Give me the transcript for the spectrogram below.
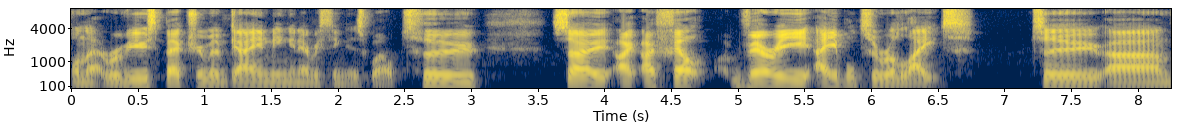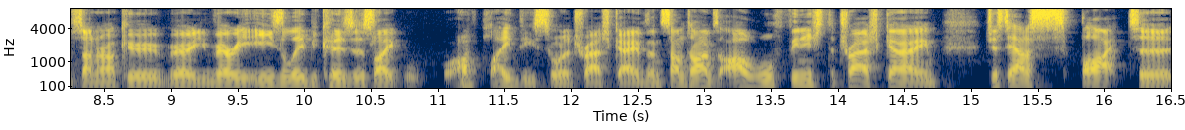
on that review spectrum of gaming and everything as well too. So I, I felt very able to relate to um, Sunraku very very easily because it's like I've played these sort of trash games, and sometimes I will finish the trash game just out of spite to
